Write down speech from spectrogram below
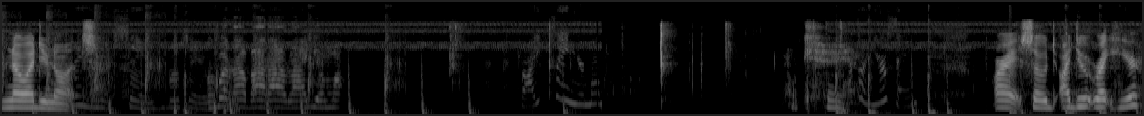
No, I do not. Okay. Alright, so I do it right here.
